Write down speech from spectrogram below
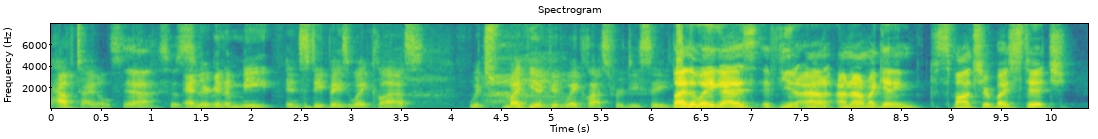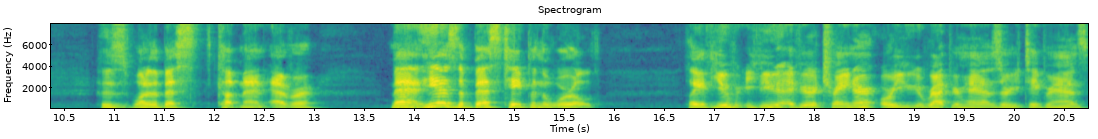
have titles, Yeah. So and they're gonna meet in Stipe's weight class, which might be a good weight class for DC. By the way, guys, if you, I'm not getting sponsored by Stitch, who's one of the best cut men ever. Man, he has the best tape in the world. Like if you if you if you're a trainer or you wrap your hands or you tape your hands,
